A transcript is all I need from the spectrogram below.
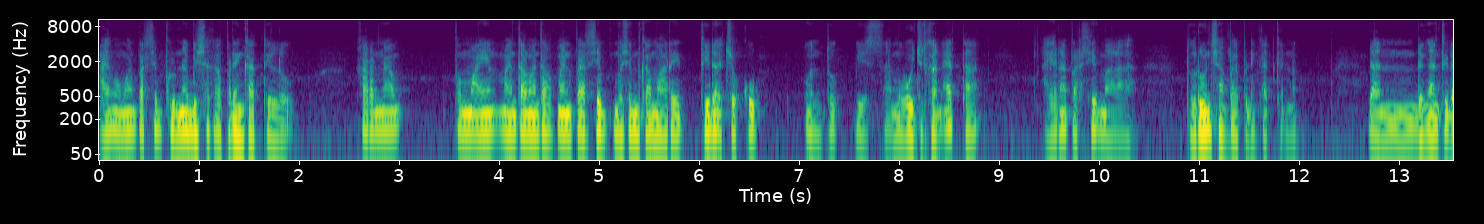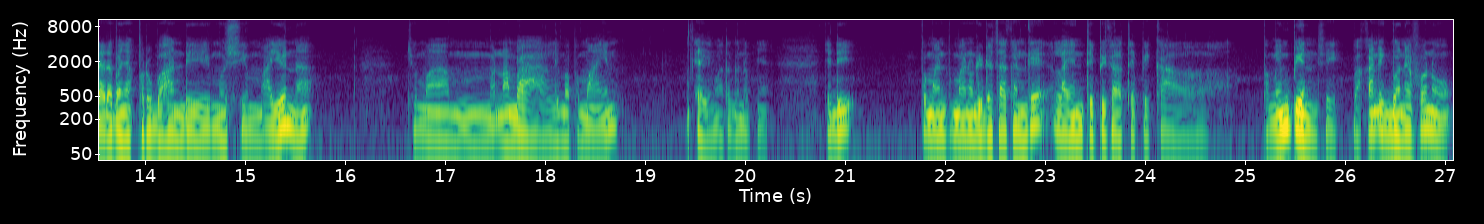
Aya momen Persib kudu bisa ke peringkat tilu karena pemain mental-mental pemain Persib musim kemarin tidak cukup untuk bisa mewujudkan eta akhirnya Persib malah turun sampai peringkat genep dan dengan tidak ada banyak perubahan di musim Ayuna cuma menambah lima pemain eh lima atau genepnya jadi pemain-pemain yang didatakan ke lain tipikal-tipikal pemimpin sih. Bahkan Iqbal Nevono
